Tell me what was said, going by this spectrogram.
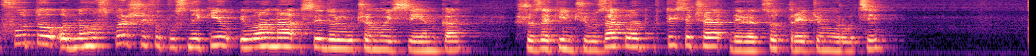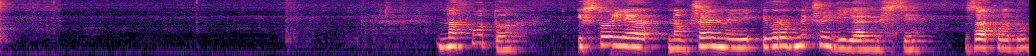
Фото одного з перших випускників Івана Сидоровича Мойсієнка, що закінчив заклад в 1903 році. На фото Історія навчальної і виробничої діяльності закладу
